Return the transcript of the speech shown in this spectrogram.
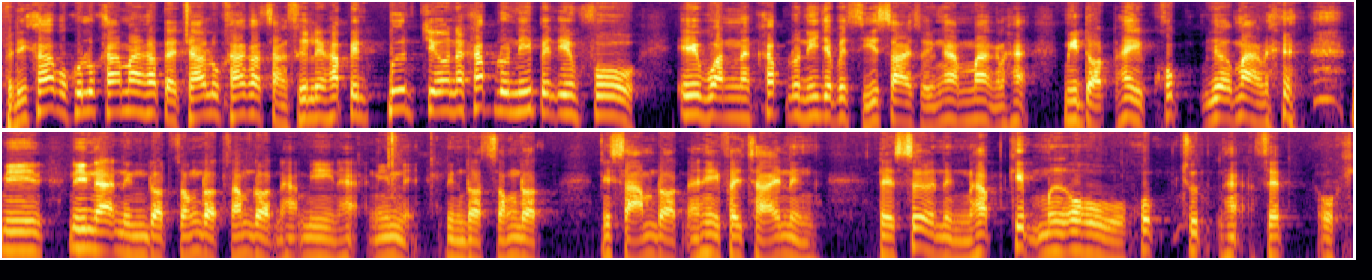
สวัสดีครับขอบคุณลูกค้ามากครับแต่เช้าลูกค้าก็สั่งซื้อเลยครับเป็นปืนเจลนะครับรุ่นนี้เป็น M4 A1 นะครับรุ่นนี้จะเป็นสีทรายสวยงามมากนะฮะมีดอทให้ครบเยอะมากเลย มีนี่นะหนึ่งดอทสองดอทสามดอทนะฮะมีนะฮะนี่หนึ่งดอทสองดอทนี่สามดอทอันนี้ไฟฉายหนึ่งเลเซอร์หนึ่งนะครับคลิปมือโอ้โหครบชุดนะฮะเซ็ตโอเค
